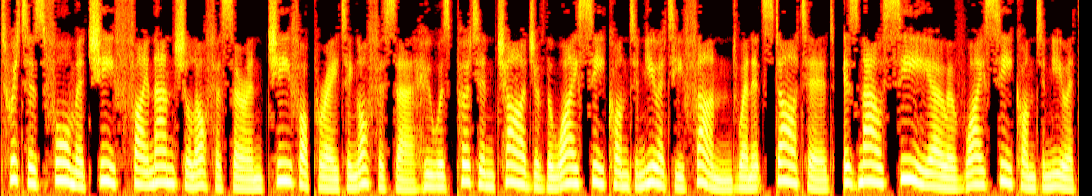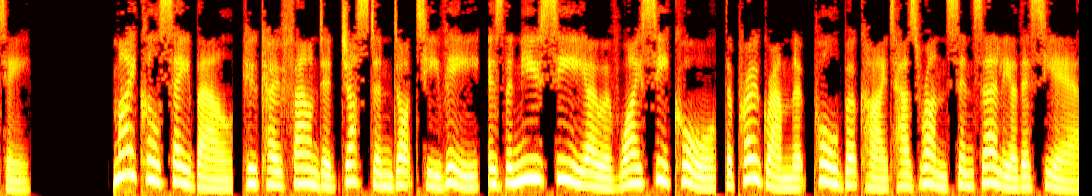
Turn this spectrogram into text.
Twitter's former chief financial officer and chief operating officer who was put in charge of the YC Continuity Fund when it started, is now CEO of YC Continuity. Michael Seibel, who co-founded Justin.tv, is the new CEO of YC Core, the program that Paul Buchheit has run since earlier this year.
